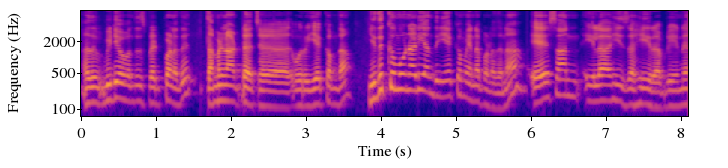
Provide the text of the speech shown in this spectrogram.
அது வீடியோ வந்து ஸ்ப்ரெட் பண்ணது தமிழ்நாட்டை ச- ஒரு இயக்கம் தான் இதுக்கு முன்னாடி அந்த இயக்கம் என்ன பண்ணுதுன்னா ஏசான் இலாஹி ஜஹீர் அப்படின்னு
